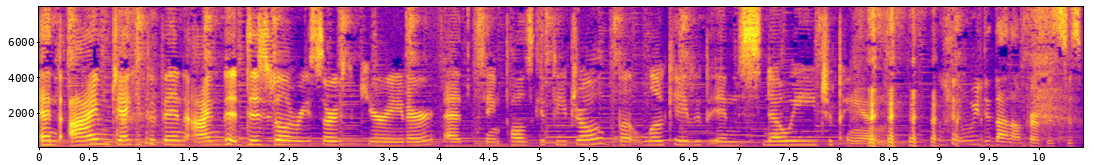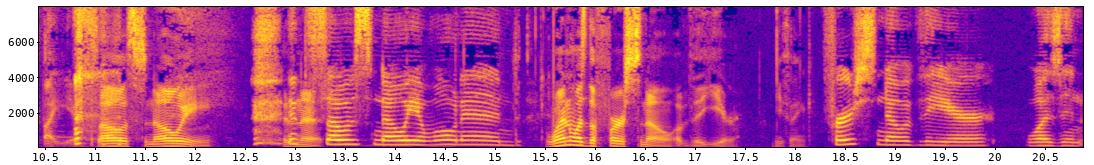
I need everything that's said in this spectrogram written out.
And I'm Jackie Pippin. I'm the digital resource curator at St. Paul's Cathedral, but located in snowy Japan. we did that on purpose to spite you. So snowy, isn't it's it? so snowy, it won't end. when was the first snow of the year, you think? First snow of the year was in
